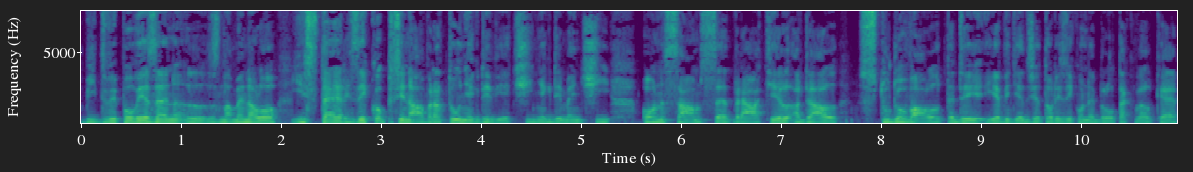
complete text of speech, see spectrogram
Být vypovězen eh, znamenalo jisté riziko při návratu, někdy větší, někdy menší. On sám se vrátil a dál studoval, tedy je vidět, že to riziko nebylo tak velké.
